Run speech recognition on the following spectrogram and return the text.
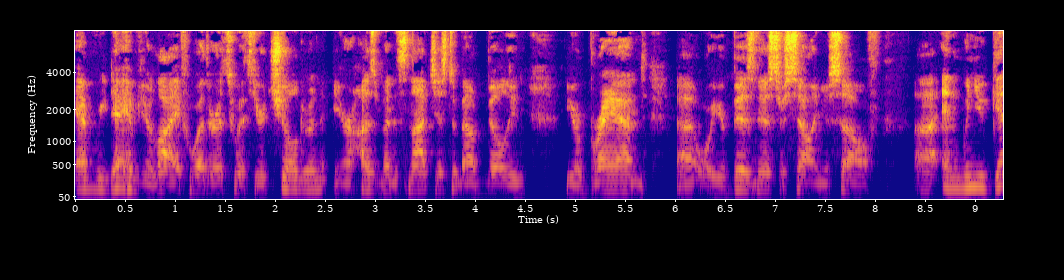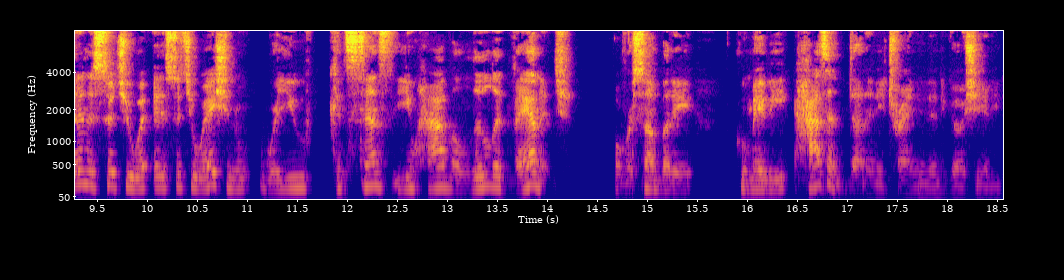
every day of your life, whether it's with your children, your husband. It's not just about building your brand uh, or your business or selling yourself. Uh, and when you get in a, situa- a situation where you can sense that you have a little advantage over somebody who maybe hasn't done any training in negotiating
